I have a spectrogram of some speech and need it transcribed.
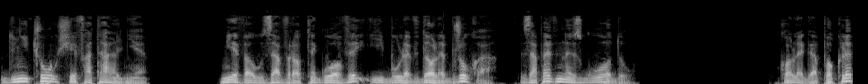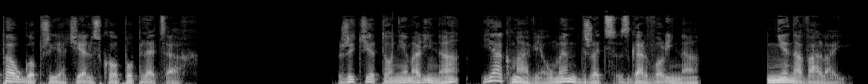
dni czuł się fatalnie. Miewał zawroty głowy i bóle w dole brzucha, zapewne z głodu. Kolega poklepał go przyjacielsko po plecach. Życie to nie malina, jak mawiał mędrzec z Garwolina, nie nawalaj,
